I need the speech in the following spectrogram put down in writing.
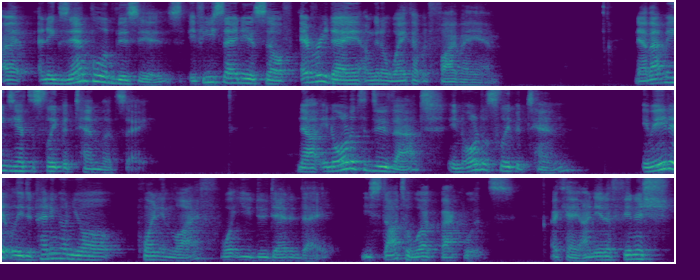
an example of this is if you say to yourself, every day I'm going to wake up at 5 a.m. Now that means you have to sleep at 10, let's say. Now, in order to do that, in order to sleep at 10, immediately, depending on your point in life, what you do day to day, you start to work backwards. Okay, I need to finish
